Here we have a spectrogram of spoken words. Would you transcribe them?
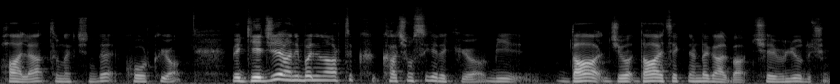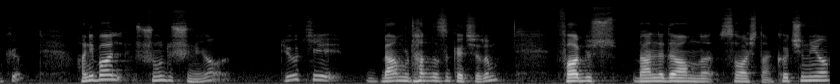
hala tırnak içinde korkuyor. Ve gece Hannibal'in artık kaçması gerekiyor. Bir dağ, dağ eteklerinde galiba çevriliyordu çünkü. Hannibal şunu düşünüyor. Diyor ki ben buradan nasıl kaçarım? Fabius benle devamlı savaştan kaçınıyor.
